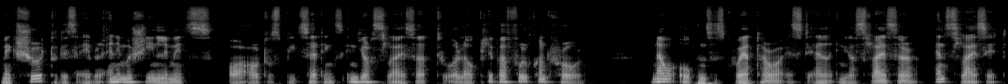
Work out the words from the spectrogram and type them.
Make sure to disable any machine limits or auto speed settings in your slicer to allow Klipper full control. Now open the Square Tower STL in your slicer and slice it.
